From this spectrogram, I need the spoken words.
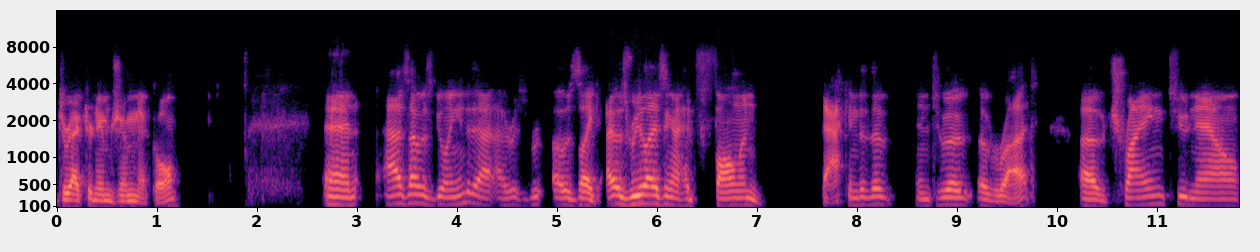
director named Jim Mickle. And as I was going into that, I was I was like I was realizing I had fallen back into the into a, a rut of trying to now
